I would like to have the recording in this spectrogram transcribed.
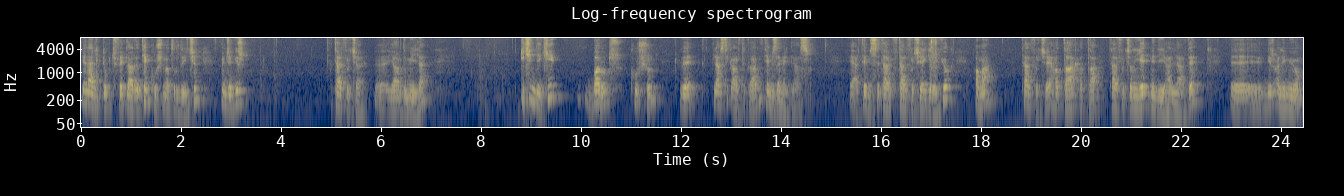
genellikle bu tüfeklerde tek kurşun atıldığı için önce bir tel fırça e, yardımıyla içindeki barut, kurşun ve plastik artıklarını temizlemek lazım. Eğer temizse tel, tel fırçaya gerek yok ama tel fırçaya hatta hatta tel fırçanın yetmediği hallerde e, bir alüminyum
